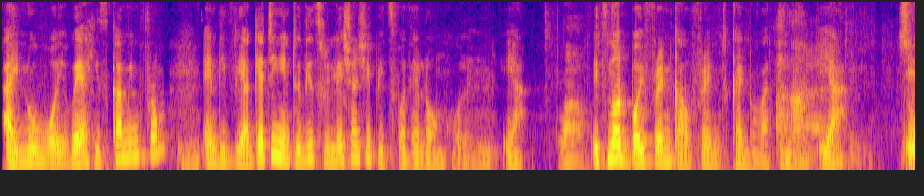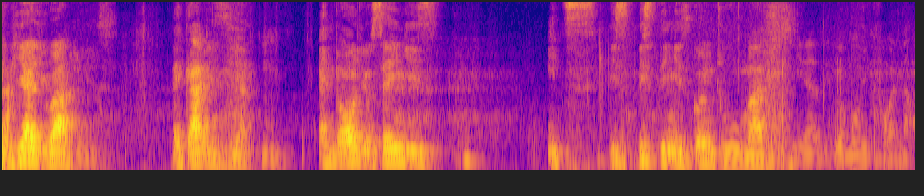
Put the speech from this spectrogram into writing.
i know where, where he's coming from mm -hmm. and if we are getting into this relationship it's for the long haul mm -hmm. yeah Wow. it's not boyfriend girlfriend kind of a thing Uh-huh. yeah So Yeah. here you are. The girl is here, mm. and all you're saying is, it's this this thing is going to marry. Yeah, we're moving forward now.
